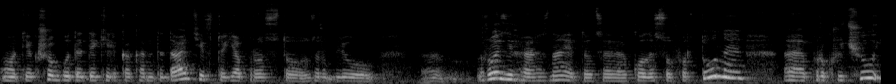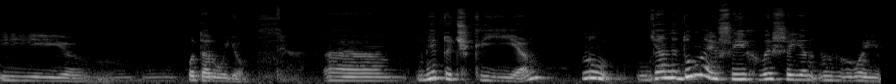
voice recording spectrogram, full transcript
От, Якщо буде декілька кандидатів, то я просто зроблю е, розіграш, знаєте, це колесо фортуни, е, прокручу і е, подарую. Ниточки є. Ну, я не думаю, що їх вишиє. Ой,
